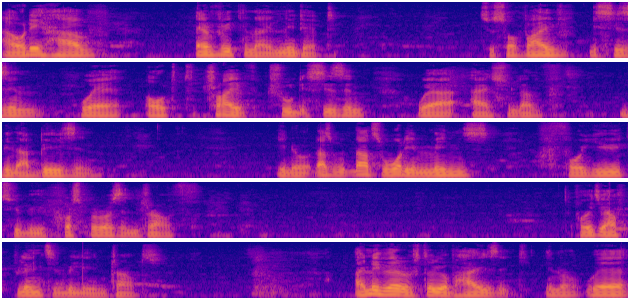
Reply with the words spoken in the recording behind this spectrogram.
I already have everything I needed to survive the season where or to thrive through the season where I should have been abasing. You know, that's that's what it means for you to be prosperous in drought. For you to have plenty really in drought. I know you heard the story of Isaac, you know, where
